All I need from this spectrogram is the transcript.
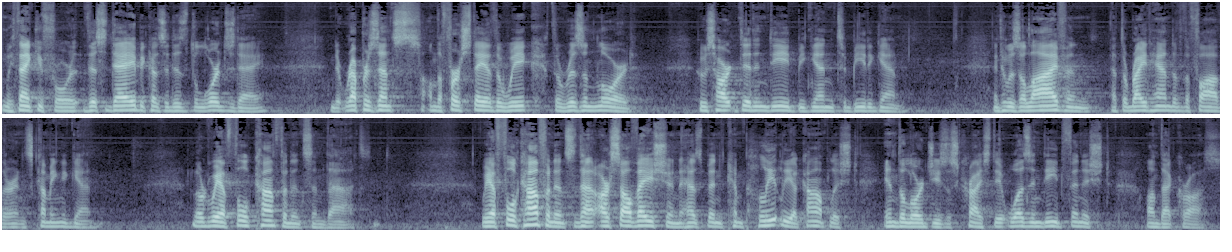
We thank you for this day because it is the Lord's day. And it represents on the first day of the week the risen Lord, whose heart did indeed begin to beat again, and who is alive and at the right hand of the Father and is coming again. Lord, we have full confidence in that. We have full confidence that our salvation has been completely accomplished in the Lord Jesus Christ. It was indeed finished on that cross.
